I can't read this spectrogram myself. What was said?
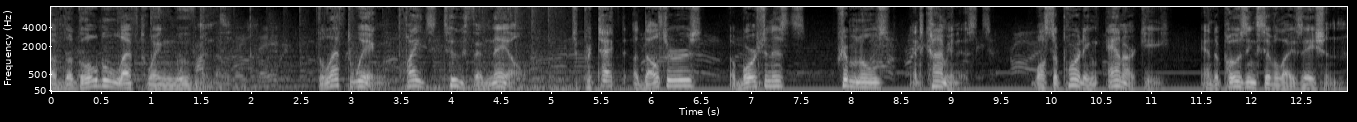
of the global left wing movement. The left wing fights tooth and nail to protect adulterers, abortionists, criminals, and communists, while supporting anarchy and opposing civilization.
